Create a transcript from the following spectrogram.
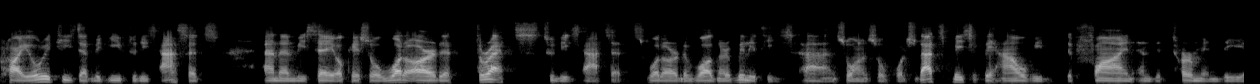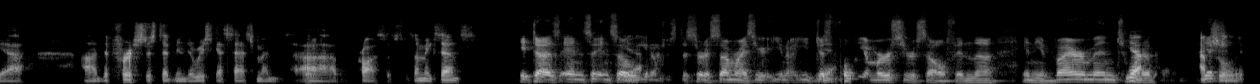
priorities that we give to these assets and then we say, okay, so what are the threats to these assets? What are the vulnerabilities, uh, and so on and so forth. So that's basically how we define and determine the uh, uh, the first step in the risk assessment uh, process. Does that make sense? It does, and so and so yeah. you know, just to sort of summarize, you you know, you just yeah. fully immerse yourself in the in the environment. Yeah, absolutely.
